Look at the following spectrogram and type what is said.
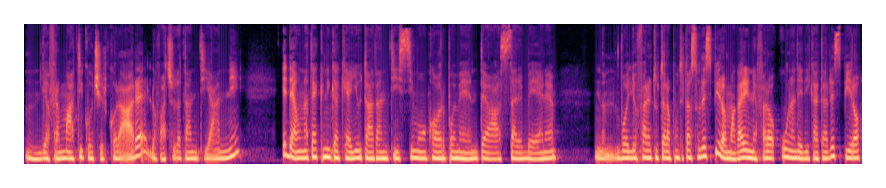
un diaframmatico circolare, lo faccio da tanti anni ed è una tecnica che aiuta tantissimo corpo e mente a stare bene. Non voglio fare tutta la puntata sul respiro, magari ne farò una dedicata al respiro,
